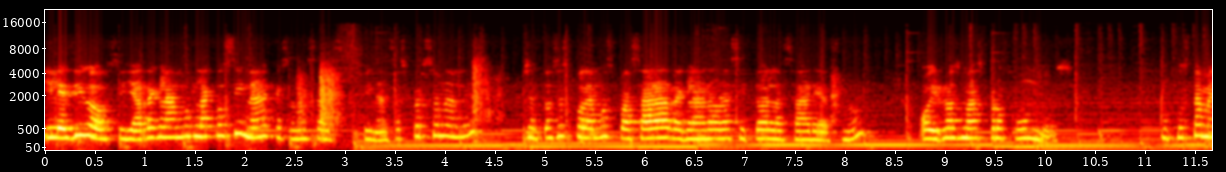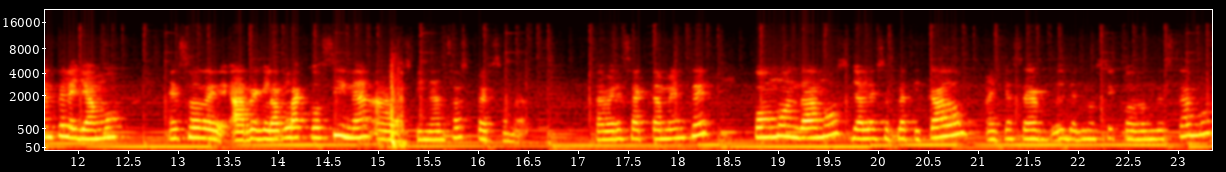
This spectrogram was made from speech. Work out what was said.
Y les digo, si ya arreglamos la cocina, que son nuestras finanzas personales, pues entonces podemos pasar a arreglar ahora sí todas las áreas, ¿no? O irnos más profundos justamente le llamo eso de arreglar la cocina a las finanzas personales. Saber exactamente cómo andamos, ya les he platicado, hay que hacer el diagnóstico de dónde estamos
